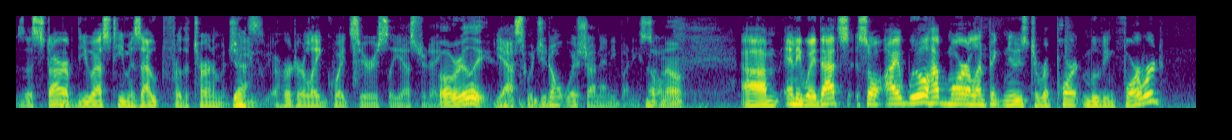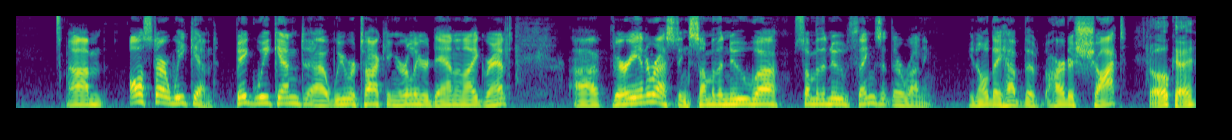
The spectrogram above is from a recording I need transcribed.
the star of the U.S. team, is out for the tournament. Yes. She hurt her leg quite seriously yesterday. Oh, really? Yes, which you don't wish on anybody. So No. Um, anyway, that's so I will have more Olympic news to report moving forward. Um, All Star Weekend, big weekend. Uh, we were talking earlier, Dan and I, Grant. Uh, very interesting. Some of the new uh, some of the new things that they're running. You know, they have the hardest shot. Oh, okay.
